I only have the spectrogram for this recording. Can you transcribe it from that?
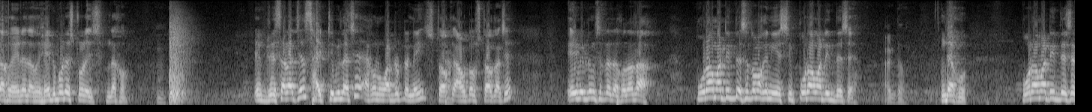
দেখো এটা দেখো হেডবোর্ডের স্টোরেজ দেখো। এর ড্রেসার আছে সাইড টেবিল আছে এখন ওয়ার্ড্রোপটা নেই স্টক আউট অফ স্টক আছে। এই বেডরুম সেটটা দেখো দাদা পোড়ামাটির দেশে তোমাকে নিয়ে এসেছি পোড়ামাটির দেশে। একদম। দেখো পোড়ামাটির দেশে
